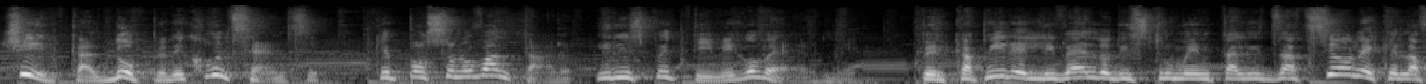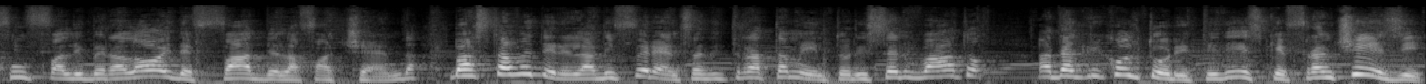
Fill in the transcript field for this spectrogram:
circa il doppio dei consensi che possono vantare i rispettivi governi. Per capire il livello di strumentalizzazione che la fuffa liberaloide fa della faccenda, basta vedere la differenza di trattamento riservato ad agricoltori tedeschi e francesi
